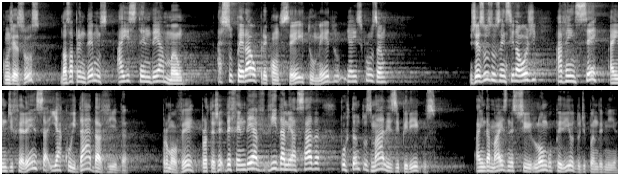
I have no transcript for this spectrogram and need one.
Com Jesus, nós aprendemos a estender a mão, a superar o preconceito, o medo e a exclusão. Jesus nos ensina hoje a vencer a indiferença e a cuidar da vida, promover, proteger, defender a vida ameaçada por tantos males e perigos, ainda mais neste longo período de pandemia.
